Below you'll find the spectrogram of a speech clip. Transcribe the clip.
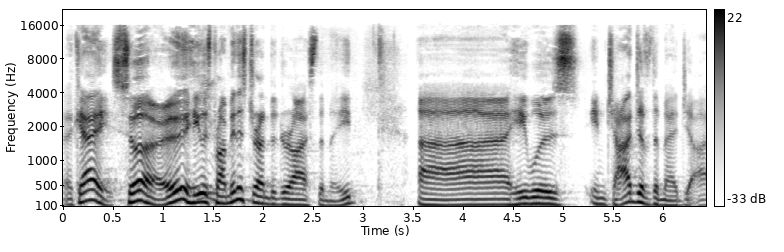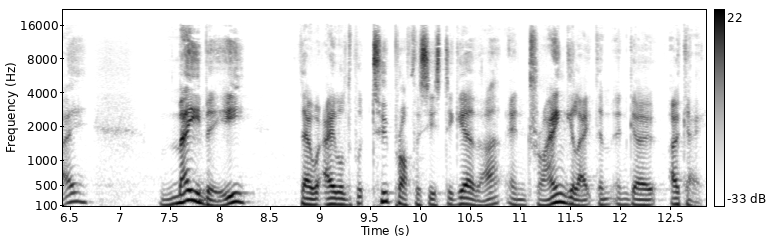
Okay, so he was prime minister under Darius the Mede. Uh, he was in charge of the Magi. Maybe they were able to put two prophecies together and triangulate them and go, okay,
